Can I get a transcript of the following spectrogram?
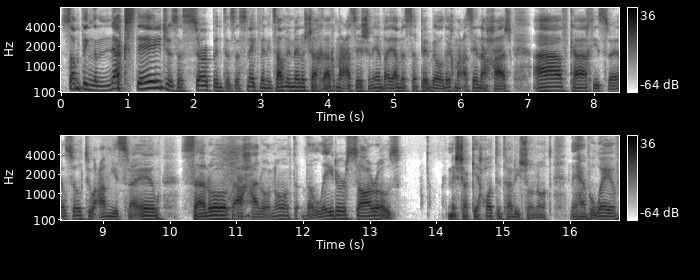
something the next stage is a serpent, is a snake. וניצל ממנו שכח מעשה שניהם והיה מספר והולך מעשה נחש. אף כך ישראל, so to עם ישראל, שרות אחרונות, the later sorrows. They have a way of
